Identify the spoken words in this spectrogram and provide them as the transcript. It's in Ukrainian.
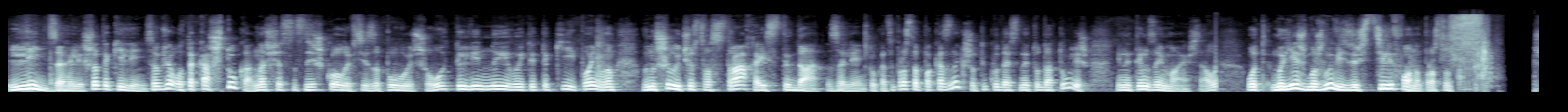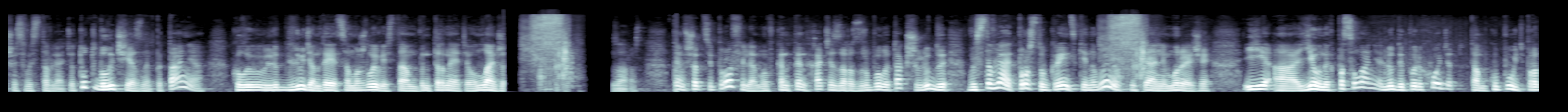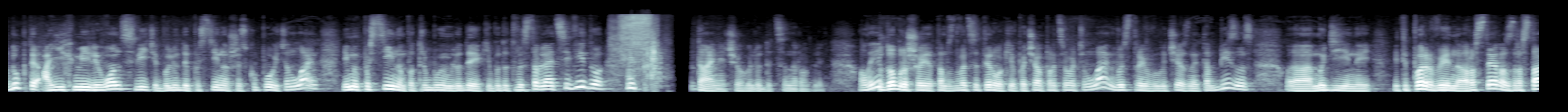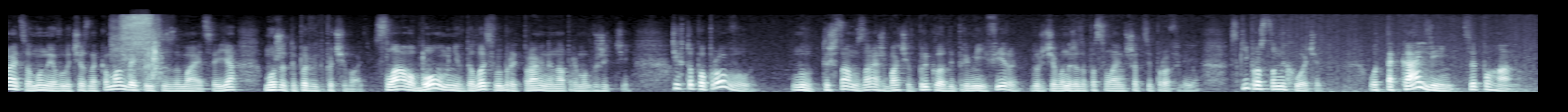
Лінь взагалі, що таке лінь? Це взагалі отака штука. Нас ще зі школи всі заповують, що ой, ти лінивий, ти такий, поняв? Нам внушили чувство страха і стида за лінь. Штука. Це просто показник, що ти кудись не туди тулиш і не тим займаєшся. Але от є ж можливість з телефону просто щось виставляти. Отут величезне питання, коли людям дається можливість там в інтернеті онлайн зараз. В шапці профіля ми в контент хаті зараз зробили так, що люди виставляють просто українські новини в соціальній мережі. І а, є у них посилання, люди переходять, там купують продукти, а їх мільйон в світі, бо люди постійно щось купують онлайн. І ми постійно потребуємо людей, які будуть виставляти ці відео. І питання, чого люди це не роблять. Але є добре, що я там з 20 років почав працювати онлайн, вистроїв величезний там бізнес е, медійний, і тепер він росте, розростається. У мене є величезна команда, яким це займається. І я можу тепер відпочивати. Слава Богу, мені вдалося вибрати правильний напрямок в житті. Ті, хто попробували, ну ти ж сам знаєш, бачив приклади, прямі ефіри. До речі, вони ж за в шапці профіля є. Скільки просто не хочуть. От така лінь це погано.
